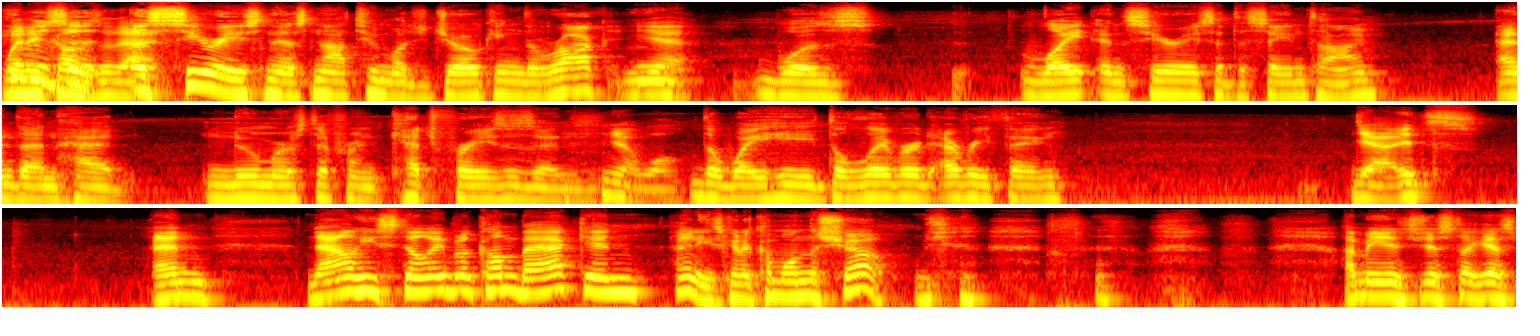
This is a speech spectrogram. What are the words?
when he it comes a, to that. a seriousness, not too much joking. The Rock, yeah, was light and serious at the same time, and then had numerous different catchphrases and yeah, well, the way he delivered everything. yeah, it's, and now he's still able to come back and And he's gonna come on the show. I mean, it's just I guess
